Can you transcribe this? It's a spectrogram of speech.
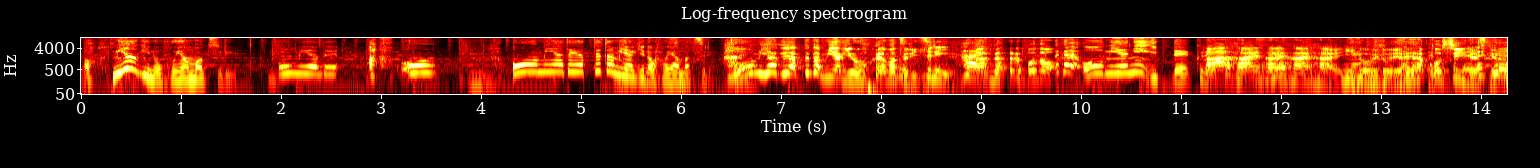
あ、宮城のホヤ祭り。大宮で。あ、お、うん大宮でやってた宮城のホヤ祭り。はい大宮でやってた宮城のホヤ祭り？祭りはい。あなるほど。だから大宮に行ってくれあたんです、ね。はいはいはいはい。いろいろややこしいですけど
